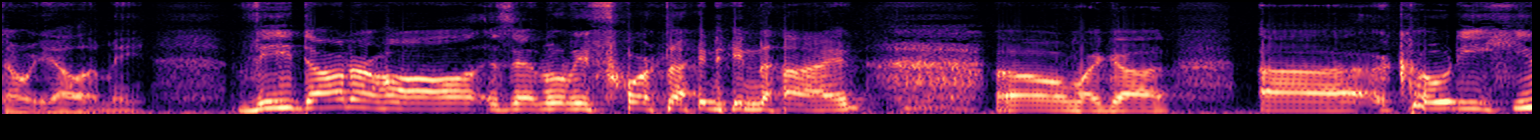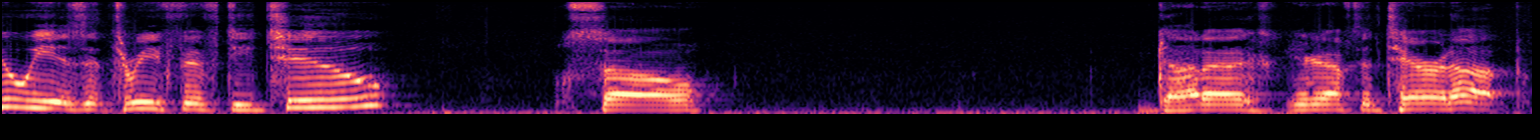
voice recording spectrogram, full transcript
Don't yell at me. V. Donner Hall is at movie 499. Oh my god. Uh, Cody Huey is at 352. So gotta you're gonna have to tear it up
